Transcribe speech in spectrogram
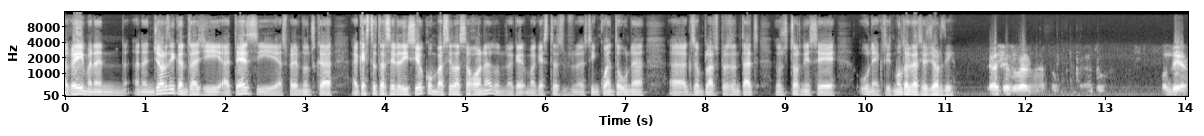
agraïm en en, en, Jordi que ens hagi atès i esperem doncs, que aquesta tercera edició, com va ser la segona, doncs, amb aquestes 51 eh, exemplars presentats doncs, torni a ser un èxit. Moltes gràcies, Jordi. Gràcies, Robert. A tu. A tu. Bon dia.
